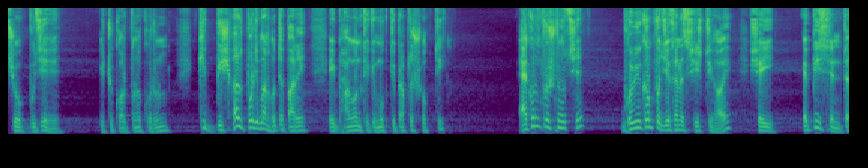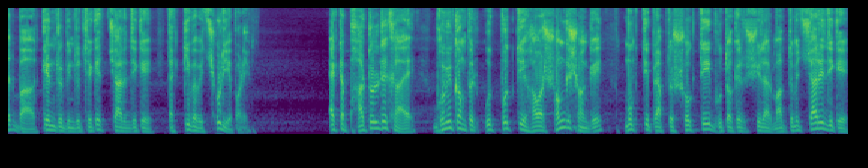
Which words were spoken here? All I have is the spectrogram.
চোখ বুঝে একটু কল্পনা করুন, কি বিশাল পরিমাণ হতে পারে এই ভাঙন থেকে মুক্তিপ্রাপ্ত শক্তি? এখন প্রশ্ন হচ্ছে, ভূমিকম্প যেখানে সৃষ্টি হয়, সেই এপিসেন্টার বা কেন্দ্রবিন্দু থেকে চারিদিকে তা কীভাবে ছড়িয়ে পড়ে? একটা ফাটল রেখায় ভূমিকম্পের উৎপত্তি হওয়ার সঙ্গে সঙ্গে মুক্তিপ্রাপ্ত শক্তি ভূতকের শিলার মাধ্যমে চারিদিকে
